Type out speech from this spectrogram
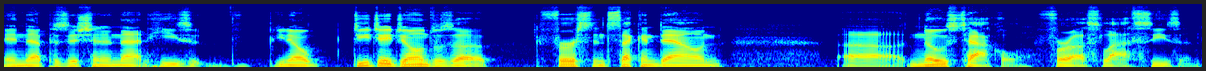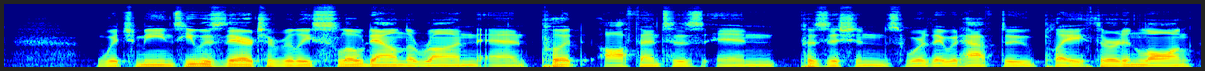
in that position and that he's, you know, DJ Jones was a first and second down uh, nose tackle for us last season, which means he was there to really slow down the run and put offenses in positions where they would have to play third and long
